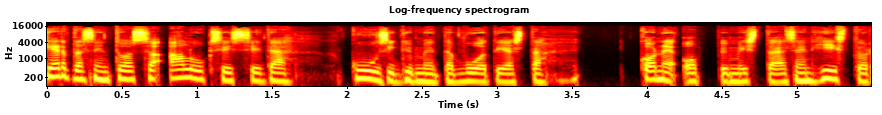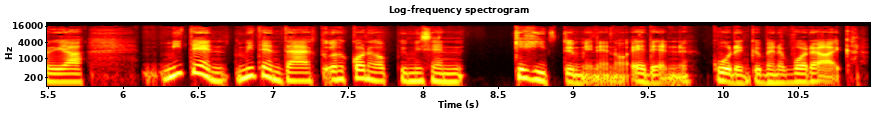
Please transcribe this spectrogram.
kertasin tuossa aluksi sitä 60-vuotiasta koneoppimista ja sen historiaa. Miten, miten tämä koneoppimisen kehittyminen on edennyt 60 vuoden aikana?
